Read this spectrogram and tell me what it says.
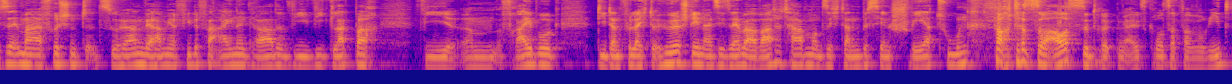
Ist ja immer erfrischend zu hören. Wir haben ja viele Vereine, gerade wie, wie Gladbach, wie ähm, Freiburg, die dann vielleicht höher stehen, als sie selber erwartet haben und sich dann ein bisschen schwer tun, noch das so auszudrücken als großer Favorit.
